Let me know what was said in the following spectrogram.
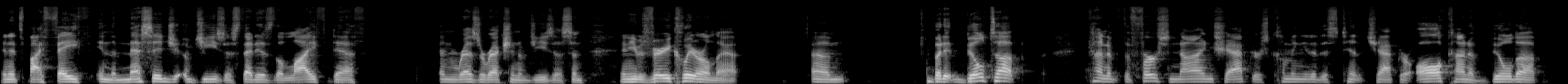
And it's by faith in the message of Jesus that is, the life, death, and resurrection of Jesus. And, and he was very clear on that. Um, but it built up kind of the first nine chapters coming into this 10th chapter, all kind of build up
